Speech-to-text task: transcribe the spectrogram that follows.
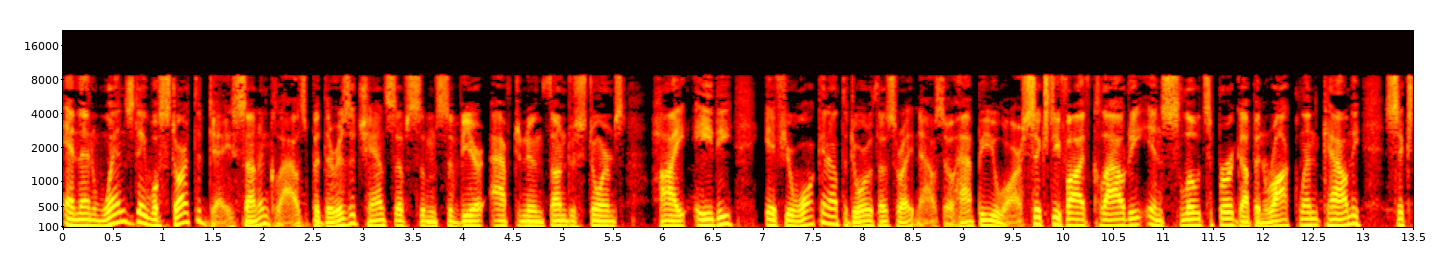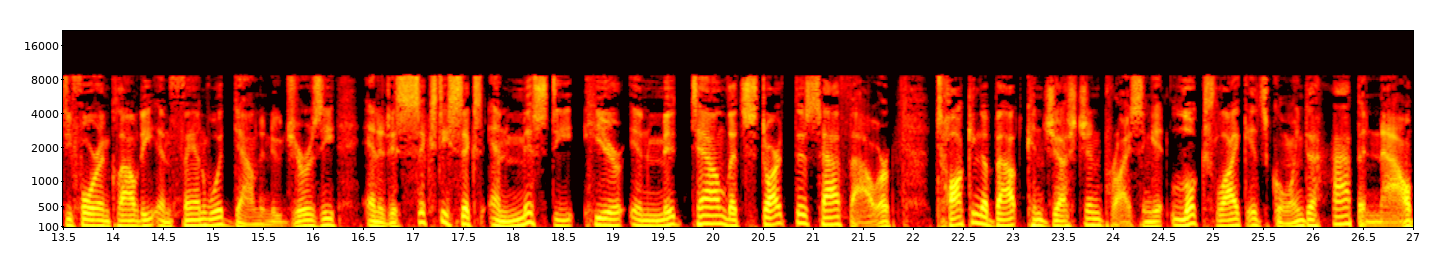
And then Wednesday will start the day, sun and clouds, but there is a chance of some severe afternoon thunderstorms. High 80. If you're walking out the door with us right now, so happy you are. 65 cloudy in Sloatsburg up in Rockland County. 64 and cloudy in Fanwood down in New Jersey. And it is 66 and misty here in Midtown. Let's start this half hour talking about congestion pricing. It looks like it's going to happen now.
